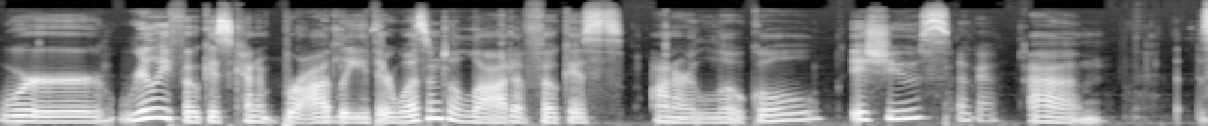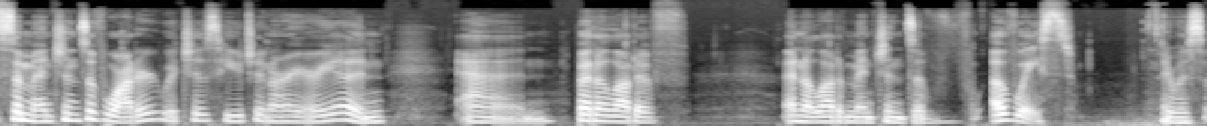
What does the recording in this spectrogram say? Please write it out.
were really focused kind of broadly. There wasn't a lot of focus on our local issues. Okay. Um, some mentions of water, which is huge in our area, and and but a lot of and a lot of mentions of of waste. There was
